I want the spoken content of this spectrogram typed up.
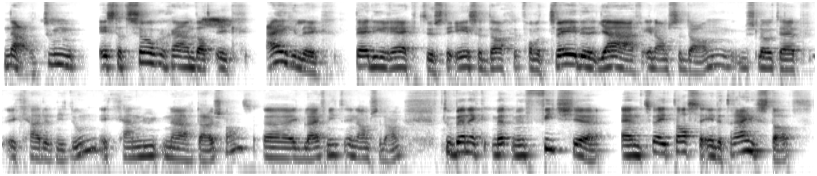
Nou, toen is dat zo gegaan dat ik eigenlijk per direct, dus de eerste dag van het tweede jaar in Amsterdam, besloten heb: ik ga dit niet doen. Ik ga nu naar Duitsland. Uh, ik blijf niet in Amsterdam. Toen ben ik met mijn fietsje en twee tassen in de trein gestapt.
